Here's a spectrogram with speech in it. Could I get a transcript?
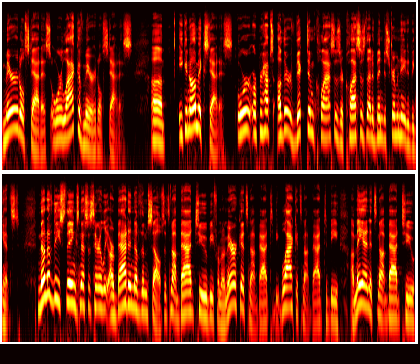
marital status or lack of marital status, um, economic status, or, or perhaps other victim classes or classes that have been discriminated against. None of these things necessarily are bad in of themselves. It's not bad to be from America. It's not bad to be black. It's not bad to be a man. It's not bad to,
